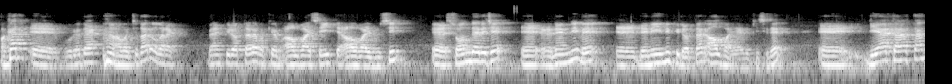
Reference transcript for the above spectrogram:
Fakat e, burada havacılar olarak ben pilotlara bakıyorum. Albay Seyit de Albay Musil e, son derece e, önemli ve e, deneyimli pilotlar. Albay her ikisi de. E, diğer taraftan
